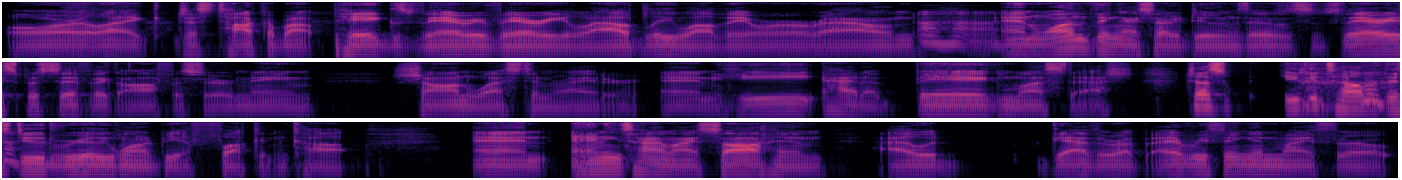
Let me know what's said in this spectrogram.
Or like just talk about pigs very, very loudly while they were around. uh-huh. And one thing I started doing is there was this very specific officer named Sean Weston Ryder, and he had a big mustache. Just you could tell that this dude really wanted to be a fucking cop. And anytime I saw him, I would gather up everything in my throat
